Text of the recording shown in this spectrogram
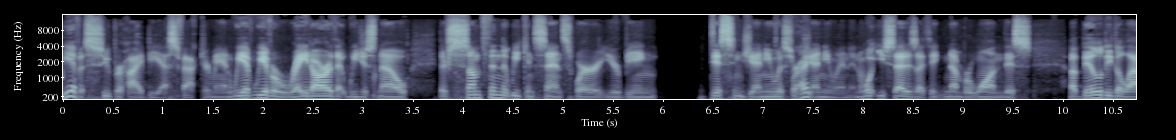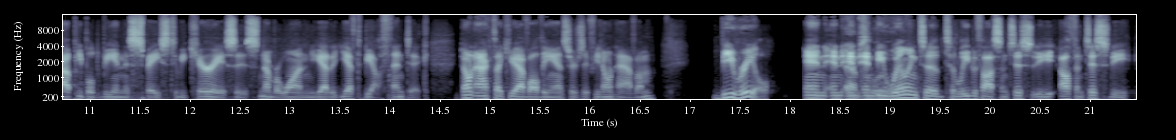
we have a super high BS factor, man. We have we have a radar that we just know there's something that we can sense where you're being disingenuous or Right. genuine. And what you said is I think number 1, this ability to allow people to be in this space to be curious is number 1. You got to you have to be authentic. Don't act like you have all the answers if you don't have them. Be real. And and, and, and be willing to to lead with authenticity authenticity.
